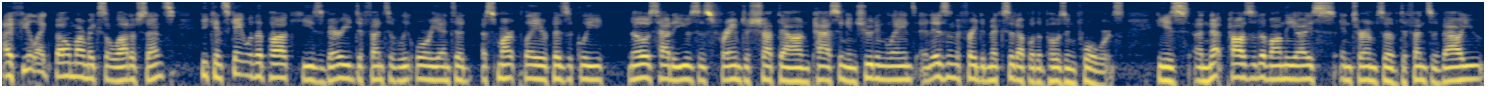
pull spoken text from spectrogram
I feel like Bellemare makes a lot of sense. He can skate with a puck. He's very defensively oriented, a smart player physically, knows how to use his frame to shut down passing and shooting lanes, and isn't afraid to mix it up with opposing forwards. He's a net positive on the ice in terms of defensive value.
